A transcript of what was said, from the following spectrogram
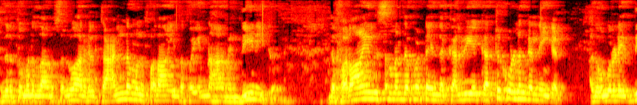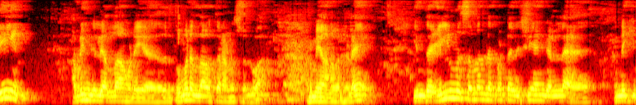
இதில் துமரல்லாம் சொல்வார்கள் தல்லமுல் ஃபராயில் ஃபைன்னஹாமின் தீனிக்கும். இந்த ஃபராயில் சம்பந்தப்பட்ட இந்த கல்வியை கற்றுக்கொள்ளுங்கள் நீங்கள். அது உங்களுடைய தீன். அப்படின்னு சொல்லி அல்லாஹுடைய அதில் துமர் அல்லாஹுத்தரான்னு சொல்லுவார் உண்மையானவர்களே இந்த இல்மு சம்பந்தப்பட்ட விஷயங்களில் இன்றைக்கி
